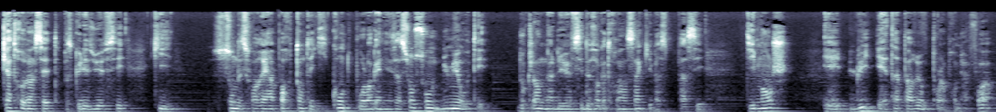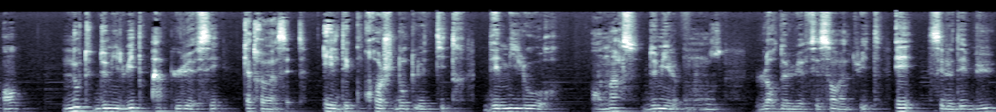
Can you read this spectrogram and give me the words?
87, parce que les UFC qui sont des soirées importantes et qui comptent pour l'organisation sont numérotées. Donc là, on a l'UFC 285 qui va se passer dimanche, et lui est apparu pour la première fois en août 2008 à l'UFC 87. Et il décroche donc le titre des mi-lourds en mars 2011 lors de l'UFC 128 et c'est le début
